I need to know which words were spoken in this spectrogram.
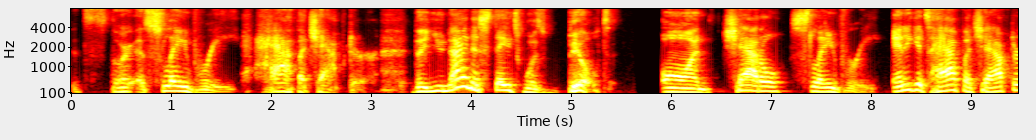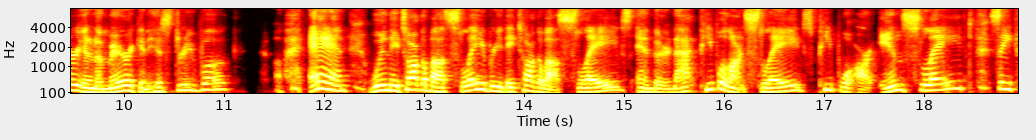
It's uh, slavery, half a chapter. The United States was built on chattel slavery and it gets half a chapter in an American history book. And when they talk about slavery, they talk about slaves, and they're not, people aren't slaves, people are enslaved. See,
